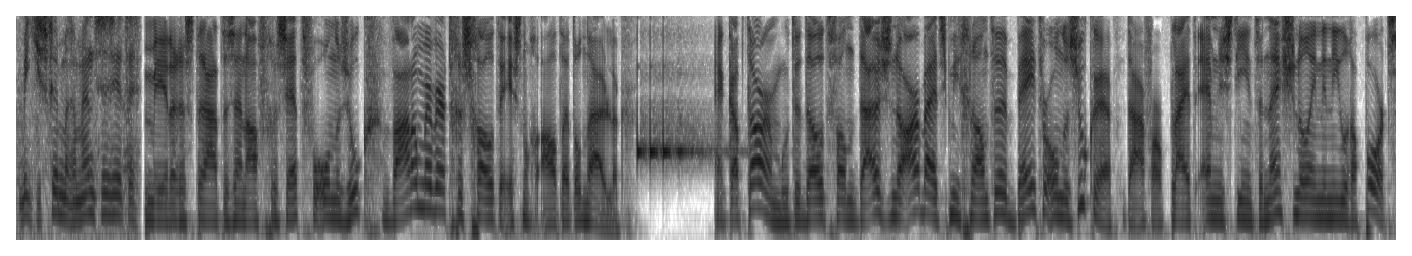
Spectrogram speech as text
een beetje schimmige mensen zitten. Meerdere straten zijn afgezet voor onderzoek. Waarom er werd geschoten is nog altijd onduidelijk. En Qatar moet de dood van duizenden arbeidsmigranten beter onderzoeken. Daarvoor pleit Amnesty International in een nieuw rapport.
